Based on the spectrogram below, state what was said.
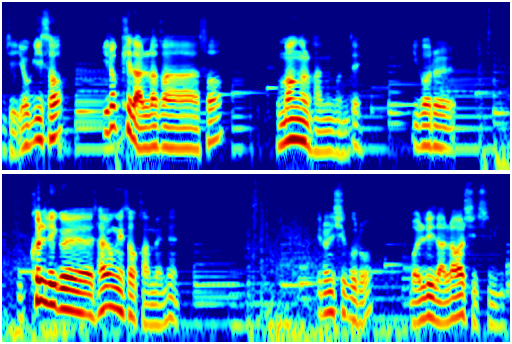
이제 여기서 이렇게 날아가서 도망을 가는 건데 이거를 우클릭을 사용해서 가면은 이런 식으로 멀리 날아갈 수 있습니다.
